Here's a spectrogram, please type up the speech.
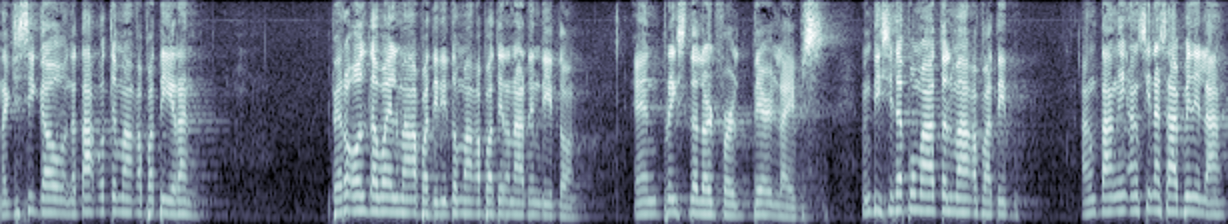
nagsisigaw, natakot yung mga kapatiran. Pero all the while mga kapatid, dito mga kapatiran natin dito, and praise the Lord for their lives. Hindi sila pumatol mga kapatid. Ang tanging, ang sinasabi nila,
